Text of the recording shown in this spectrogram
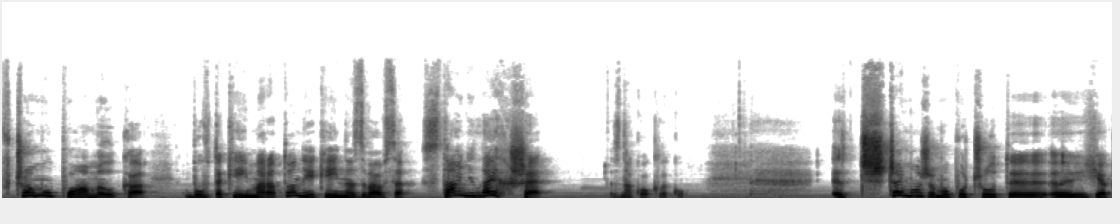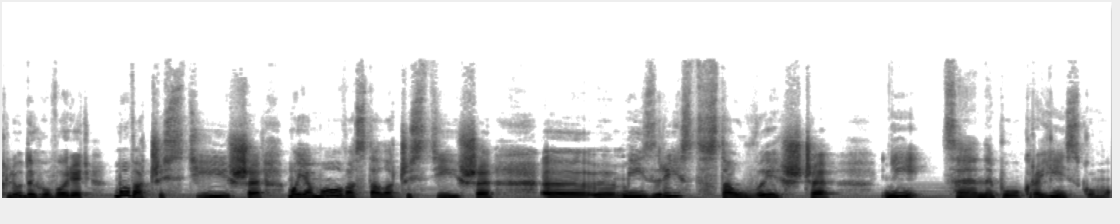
В чому помилка? Був такий маратон, який називався Стань легше знак оклику. Е, Ще можемо почути, е, як люди говорять, мова чистіше, моя мова стала чистіше, е, мій зріст став вище. Ні, це не по-українському.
